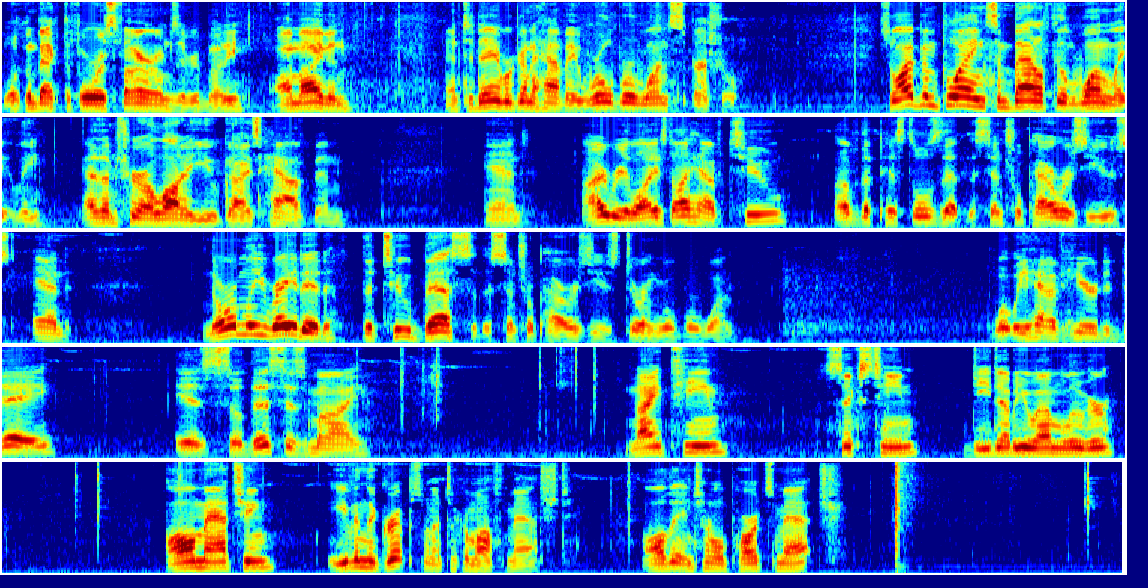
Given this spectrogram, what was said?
Welcome back to Forest Firearms, everybody. I'm Ivan, and today we're going to have a World War I special. So I've been playing some Battlefield 1 lately, as I'm sure a lot of you guys have been, and I realized I have two of the pistols that the Central Powers used, and normally rated the two best that the Central Powers used during World War I. What we have here today is, so this is my 1916 DWM Luger. All matching. Even the grips when I took them off matched. All the internal parts match.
